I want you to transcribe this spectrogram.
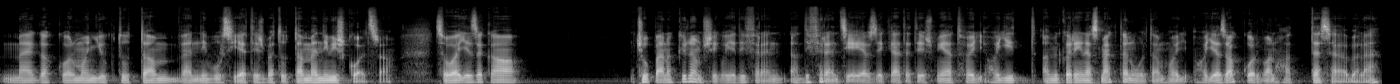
meg akkor mondjuk tudtam venni busziet, és be tudtam menni Miskolcra. Szóval, hogy ezek a csupán a különbség, vagy a, differen, a differencia érzékeltetés miatt, hogy, hogy itt, amikor én ezt megtanultam, hogy, hogy ez akkor van, ha teszel bele,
